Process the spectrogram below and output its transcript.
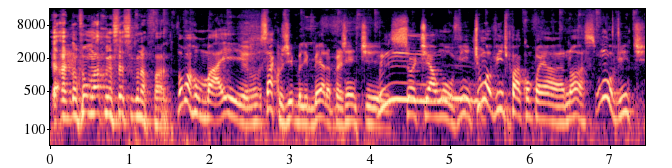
Então vamos lá conhecer a segunda fase. Vamos arrumar aí, será que o Giba libera pra gente sortear um ouvinte? Um ouvinte pra acompanhar nós? Um ouvinte.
